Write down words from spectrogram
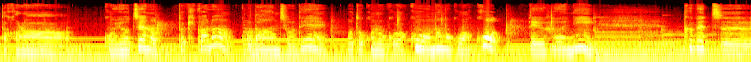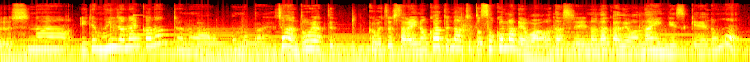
だからこう幼稚園の時からこう男女で男の子はこう女の子はこうっていう風に区別しないでもいいんじゃないかなっていうのは思ったんです。じゃあどうやって区別したらいいのかっていうのはちょっとそこまでは私の中ではないんですけれども。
